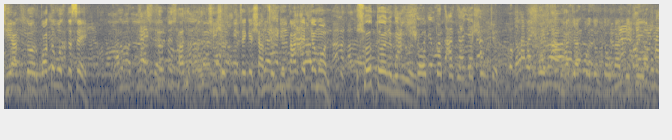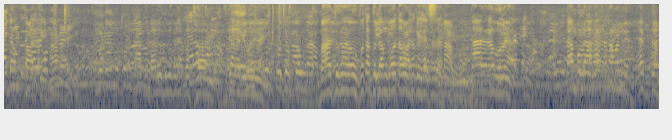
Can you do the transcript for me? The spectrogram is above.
ছিয়াত্তর। কত বলতেছে? ছিষট্টি থেকে সাতষট্টি টার্গেট কেমন? সত্তর বিক্রি সত্তর পর্যন্ত শুনছেন। সত্তর হাজার পর্যন্ত ওনার টার্গেট বাহাত্তর পঁচাত্তর দাম কত না হবে না দাম বলবে আগে কাটা মানবে একদম।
